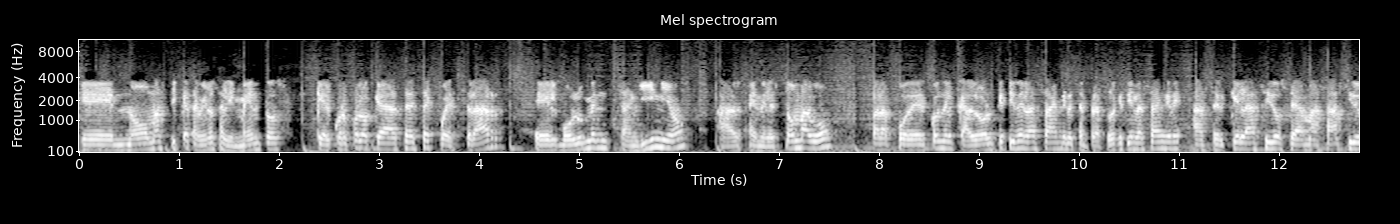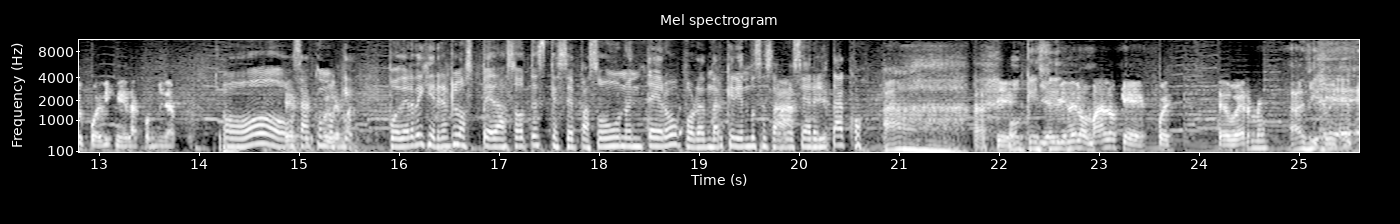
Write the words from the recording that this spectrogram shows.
que no mastica también los alimentos, que el cuerpo lo que hace es secuestrar el volumen sanguíneo al, en el estómago para poder con el calor que tiene la sangre, temperatura que tiene la sangre, hacer que el ácido sea más ácido y poder digerir la comida. Oh, o sea, como que poder digerir los pedazotes que se pasó uno entero por andar queriéndose saborear el taco. Ah, así es. y ahí viene lo malo que pues te duerme. Así, eh,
